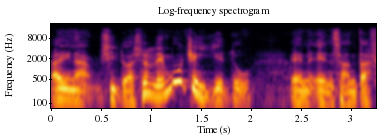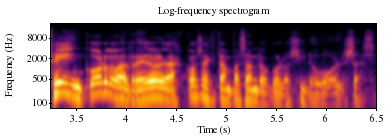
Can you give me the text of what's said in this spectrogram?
Hay una situación de mucha inquietud en, en Santa Fe, en Córdoba, alrededor de las cosas que están pasando con los silobolsas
